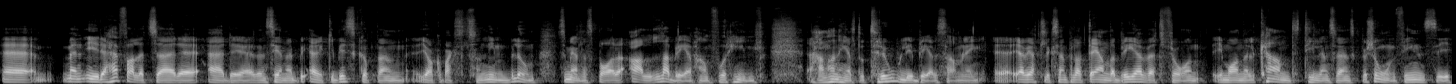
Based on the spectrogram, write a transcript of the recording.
Eh, men i det här fallet så är det, är det den senare ärkebiskopen Jakob Axelsson Lindblom som egentligen sparar alla brev han får in. Han har en helt otrolig brevsamling. Jag vet till exempel att det enda brevet från Immanuel Kant till en svensk person finns i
